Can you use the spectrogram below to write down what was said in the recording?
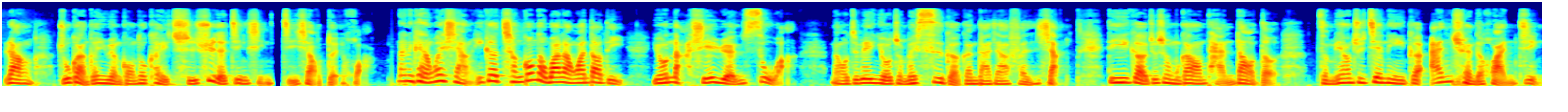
让主管跟员工都可以持续的进行绩效对话。那你可能会想，一个成功的 one-on-one 到底有哪些元素啊？那我这边有准备四个跟大家分享。第一个就是我们刚刚谈到的，怎么样去建立一个安全的环境，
